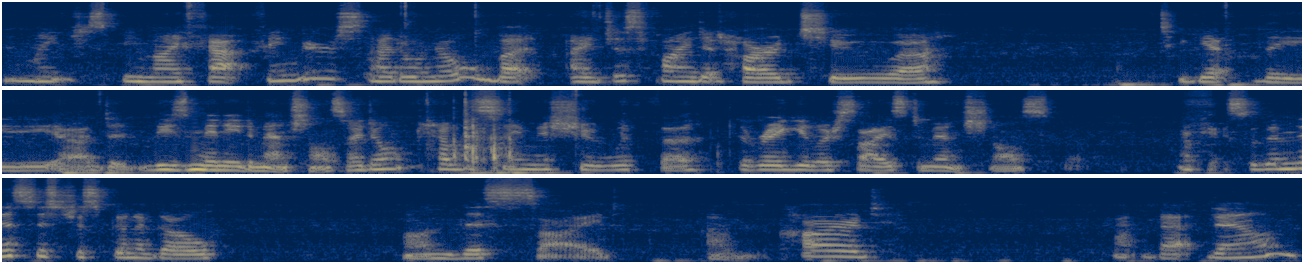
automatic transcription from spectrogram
It might just be my fat fingers. I don't know, but I just find it hard to uh, to get the uh, these mini dimensionals. I don't have the same issue with the, the regular size dimensionals. Okay, so then this is just going to go on this side of the card. Pat that down.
